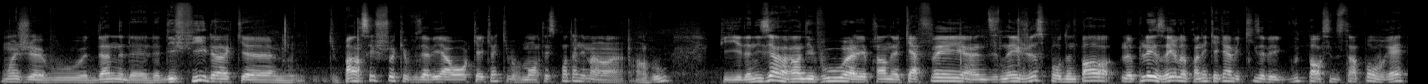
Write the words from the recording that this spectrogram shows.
Moi, je vous donne le, défi que, que pensez, je suis sûr que vous allez avoir quelqu'un qui va vous monter spontanément en, en vous. Puis donnez-y un rendez-vous, allez prendre un café, un dîner, juste pour d'une part le plaisir. Là, prenez quelqu'un avec qui vous avez le goût de passer du temps pour vrai,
